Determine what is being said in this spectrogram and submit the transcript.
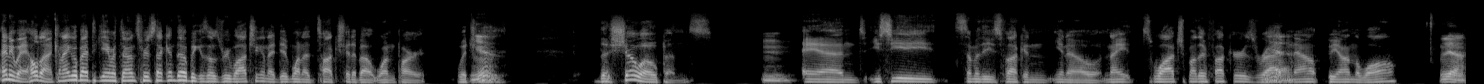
Anyway, hold on. Can I go back to Game of Thrones for a second though? Because I was rewatching and I did want to talk shit about one part, which Yeah. was the show opens Mm. and you see some of these fucking, you know, Night's Watch motherfuckers riding out beyond the wall. Yeah.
